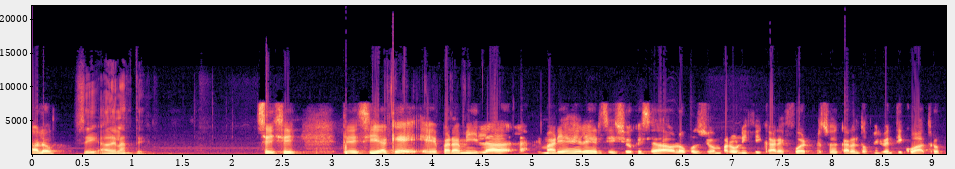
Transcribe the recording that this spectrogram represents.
¿Aló? Sí, adelante. Sí, sí. Te decía que eh, para mí las primarias es el ejercicio que se ha dado a la oposición para unificar esfuerzos de cara al 2024,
